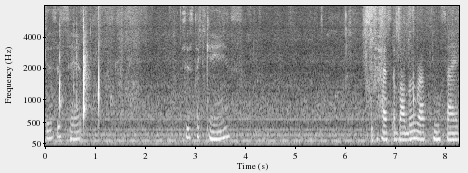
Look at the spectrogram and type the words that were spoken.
This is it. This is the case. It has a bubble wrap inside.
